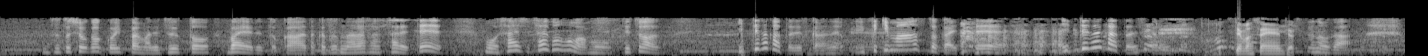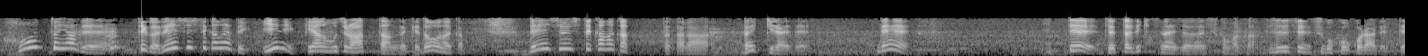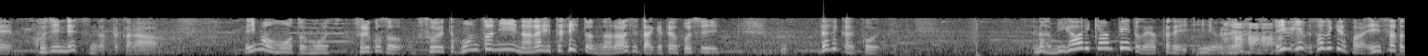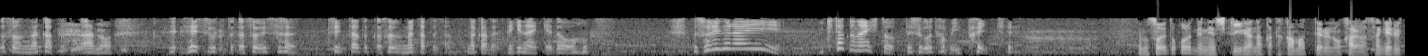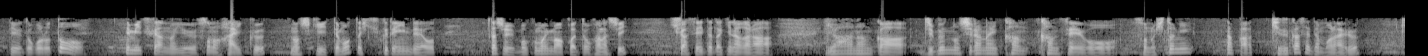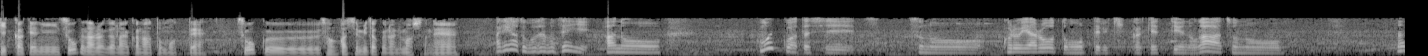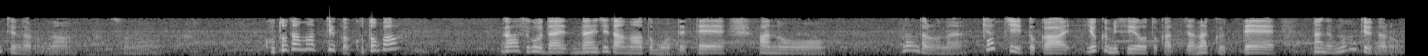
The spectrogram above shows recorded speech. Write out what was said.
ずっと小学校いっぱいまでずっとバイエルとかなんかずっと鳴らされてもう最初最後の方はもう実は行ってなかったですからね。行ってきますとか言って 行ってなかったですから。行ってませんって行くのが本当嫌で。っていうか練習していかないと家にピアノもちろんあったんだけどなんか練習していかなかったから大嫌いで。で行って絶対できてないじゃないですかまた。で先生にすごく怒られて個人レッスンだったからで今思うともうそれこそそうやって本当に習いたい人に習わせてあげてほしい。誰かこうなんか身代わりキャンペーンとかやったらいいよね。今その時はほらインスタとかそういうのなかった。あのフェイスブックとかそういうさツイッターとかそういうのなかったじゃん。だからできないけど。それぐらい行きたくない人ってすごい多分いっぱいいて。でもそういうところでね敷居がなんか高まってるのを彼は下げるっていうところとで三木さんの言うその俳句の敷居ってもっと低くていいんだよ。私僕も今こうやってお話聞かせていただきながらいやーなんか自分の知らない感性をその人になんか気づかせてもらえるきっかけにすごくなるんじゃないかなと思ってすごく参加してみたくなりましたね。ありがとうございます。ぜひあのもう一個私そのこれをやろうと思ってるきっかけっていうのがそのなんて言うんだろうな。その言霊っていうか言葉がすごい大大事だなと思っててあのなんだろうね。キャッチーとかよく見せようとかじゃなくってなんかなんて言うんだろう。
